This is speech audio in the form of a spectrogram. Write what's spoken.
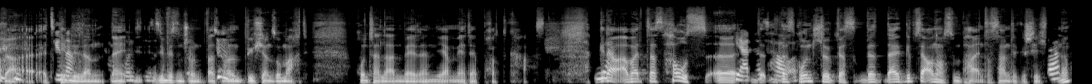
Oder äh, erzählen Genau. Sie dann, nein, Sie wissen schon, was man mit Büchern so macht. Runterladen wäre dann ja mehr der Podcast. Genau, Ja. aber das Haus, äh, Ja, das das, Haus. Grundstück, das, das, da gibt's ja auch noch so ein paar interessante Geschichten. Das Ne?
